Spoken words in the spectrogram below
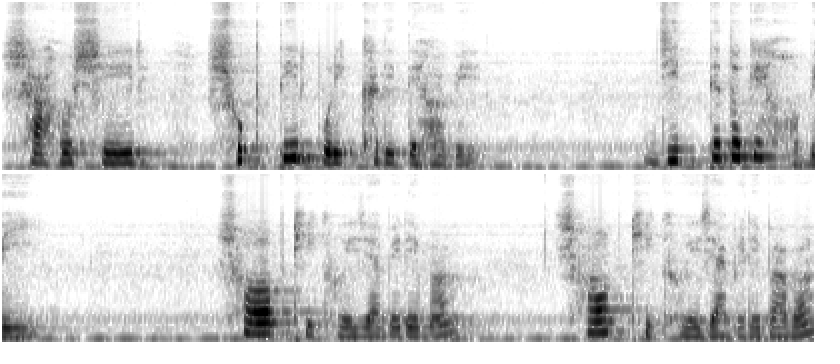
সাহসের শক্তির পরীক্ষা দিতে হবে। জিততে তোকে হবেই। সব ঠিক হয়ে যাবে রে মা, সব ঠিক হয়ে যাবে রে বাবা।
